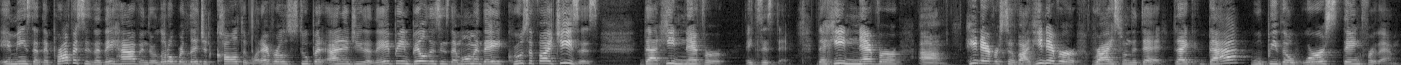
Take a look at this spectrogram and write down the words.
it means that the prophecy that they have in their little religious cult and whatever stupid energy that they've been building since the moment they crucified jesus that he never existed. That he never um, he never survived. He never rise from the dead. Like that will be the worst thing for them.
